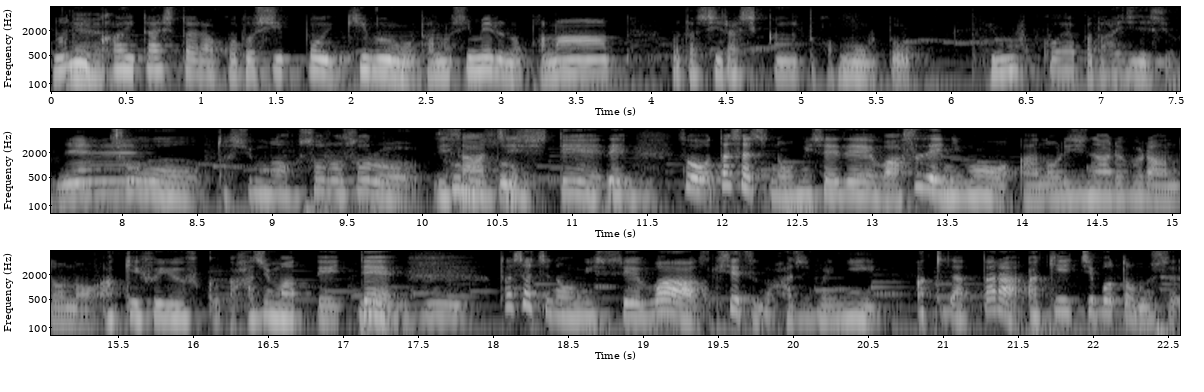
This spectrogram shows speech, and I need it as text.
何買い足したら今年っぽい気分を楽しめるのかな、私らしくとか思うと。洋服はやっぱ大事ですよね。そう私もそろそろリサーチして。で、うん、そう私たちのお店ではすでにもうあのオリジナルブランドの秋冬服が始まっていて、うんうん、私たちのお店は季節の初めに秋だったら秋市ボトムスっ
